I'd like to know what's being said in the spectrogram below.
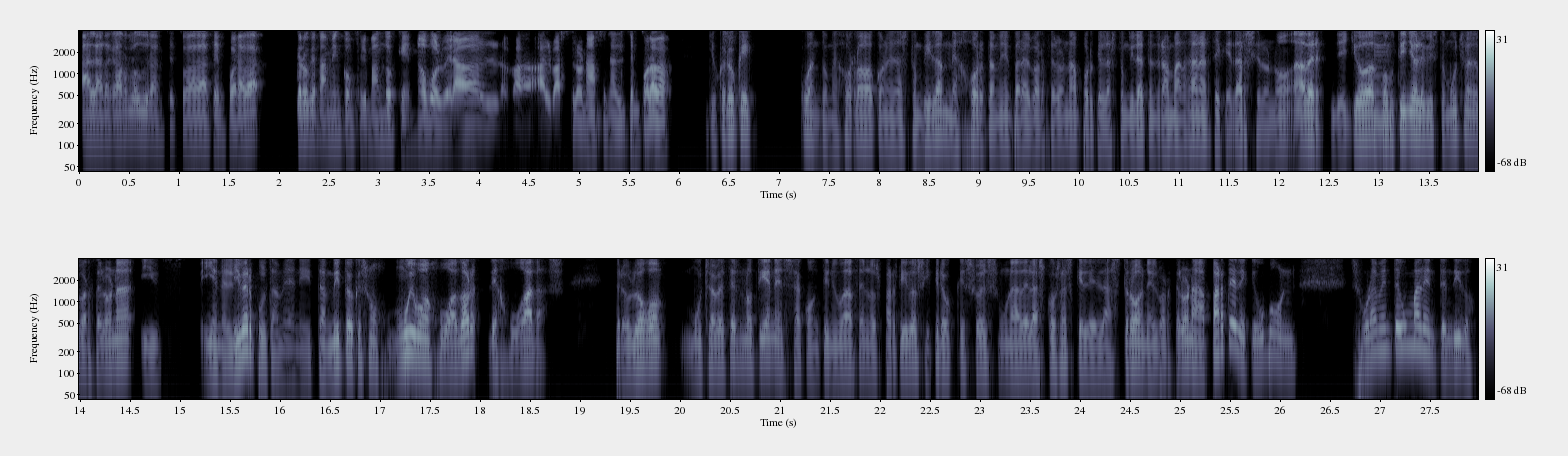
alargarlo durante toda la temporada temporada, creo que también confirmando que no volverá al, Barcelona a final de temporada. Yo creo que cuanto mejor lo haga con el Aston Villa, mejor también para el Barcelona, porque el Aston Villa tendrá más ganas de quedárselo, ¿no? A ver, yo a mm. Coutinho le he visto mucho en el Barcelona y, y, en el Liverpool también, y te admito que es un muy buen jugador de jugadas, pero luego muchas veces no tiene esa continuidad en los partidos y creo que eso es una de las cosas que le lastró en el Barcelona, aparte de que hubo un seguramente un malentendido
